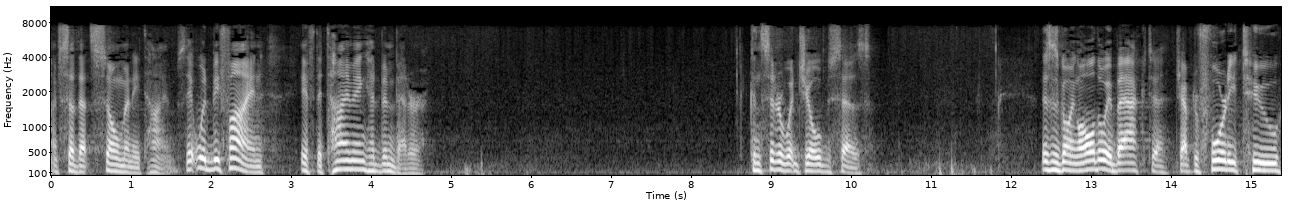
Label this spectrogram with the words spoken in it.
I've said that so many times. It would be fine if the timing had been better. Consider what Job says. This is going all the way back to chapter 42,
